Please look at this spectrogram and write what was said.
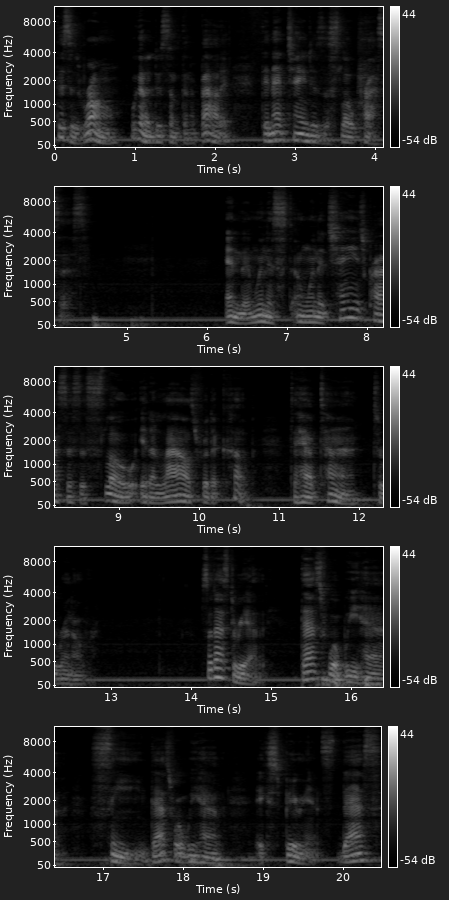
this is wrong, we're going to do something about it, then that change is a slow process. And then when it's when the change process is slow, it allows for the cup to have time to run over. So that's the reality. That's what we have seen. That's what we have experienced. That's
